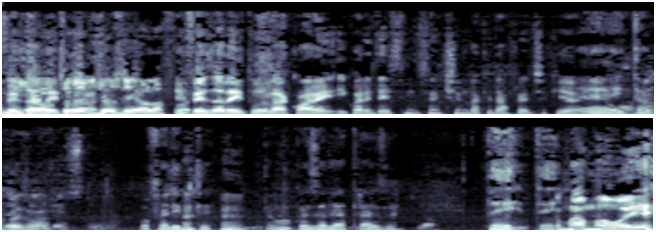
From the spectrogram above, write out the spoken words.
fez a leitura- do Josiel lá Ele fora. fez a leitura lá 40 e 45 centímetros daqui da frente aqui. ó, É, então. Coisa lá. Ô Felipe, tem, tem uma coisa ali atrás, velho. Tem, tem. Uma mão aí.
